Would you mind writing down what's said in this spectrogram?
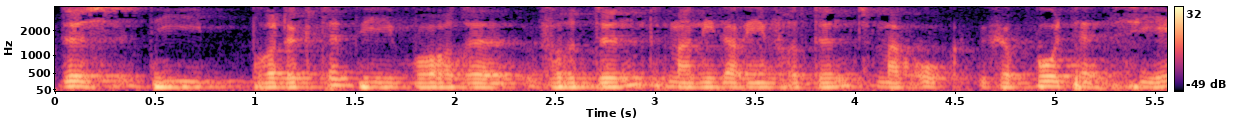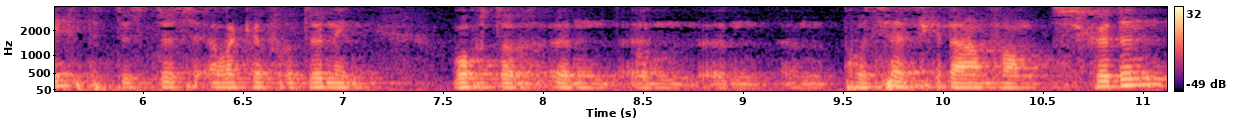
Dus die producten die worden verdund, maar niet alleen verdund, maar ook gepotentieerd. Dus tussen elke verdunning wordt er een, een, een, een proces gedaan van schudden.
